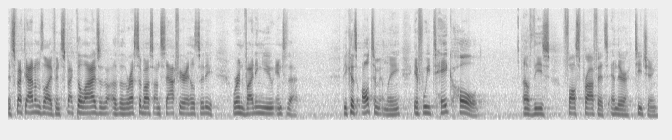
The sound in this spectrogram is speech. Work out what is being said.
Inspect Adam's life. Inspect the lives of the, rest of us on staff here at Hill City. We're inviting you into that. Because ultimately, if we take hold of these false prophets and their teaching,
